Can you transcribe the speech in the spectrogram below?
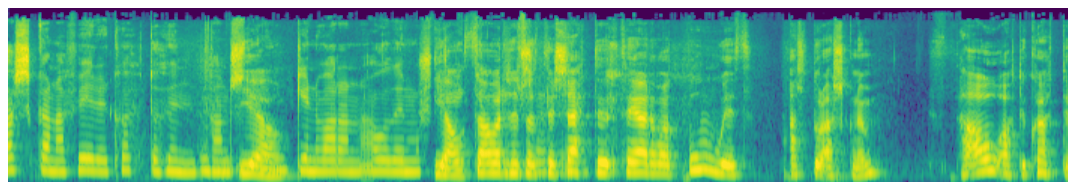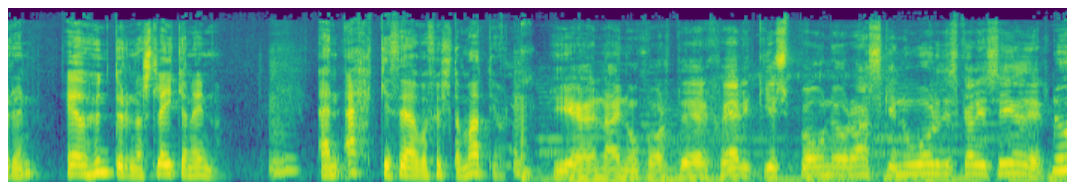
askana fyrir kött og hund, hans Já. stungin var hann á þeim og Já, sleikja þá er þess að þau settu, þegar það var búið allt úr asknum, þá átti kötturinn eða hundurinn að sleikja hana inn. En ekki þegar það var fullt af matjón. Ég næ nú hvort er hvergi spóni og raski nú orðið skal ég segja þér. Nú?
